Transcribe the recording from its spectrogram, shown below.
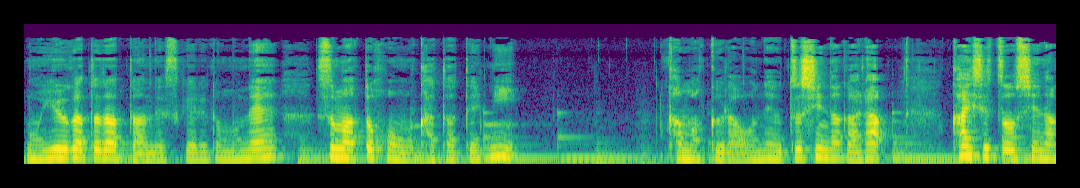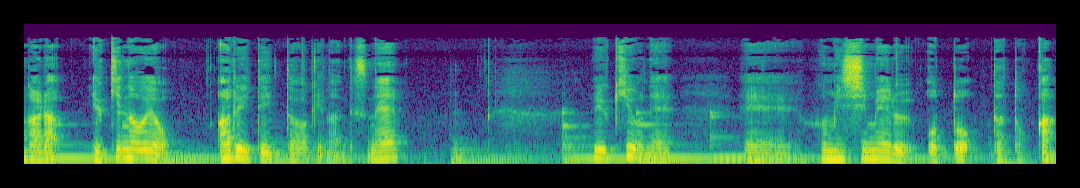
もう夕方だったんですけれどもねスマートフォンを片手に鎌倉をね映しながら解説をしながら雪の上を歩いていったわけなんですね。雪をね、えー、踏みしめる音だとか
